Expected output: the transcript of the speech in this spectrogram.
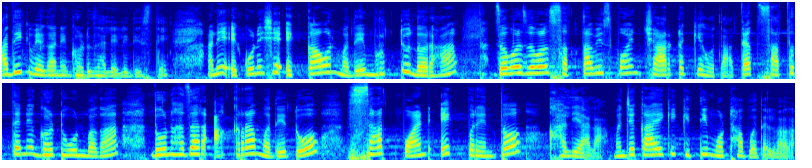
अधिक वेगाने घट झालेली दिसते. आणि एकोणीसशे एक्कावन्नमध्ये मृत्यूदर हा जवळजवळ सत्तावीस पॉईंट चार टक्के होता. त्यात सातत्याने घट होऊन बघा दोन हजार अकरामध्ये तो सात पॉईंट एकपर्यंत खाली आला. म्हणजे काय की किती मोठा बदल बघा.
